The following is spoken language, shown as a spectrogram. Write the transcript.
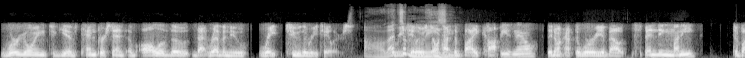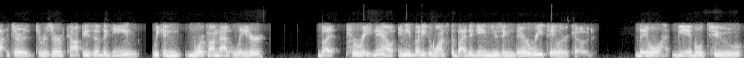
we're going to give 10% of all of those that revenue rate to the retailers oh that's the retailers amazing don't have to buy copies now. They don't have to worry about spending money to buy to to reserve copies of the game. We can work on that later. But for right now, anybody who wants to buy the game using their retailer code, they will be able to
